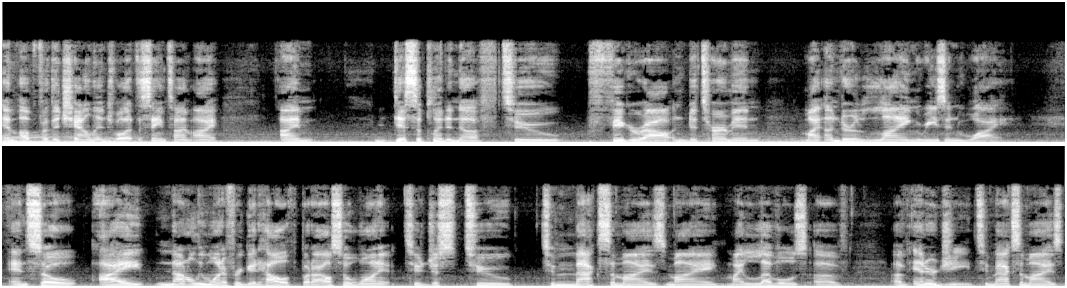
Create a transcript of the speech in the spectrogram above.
am up for the challenge while at the same time I, I'm disciplined enough to figure out and determine my underlying reason why. And so I not only want it for good health, but I also want it to just to to maximize my my levels of of energy, to maximize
